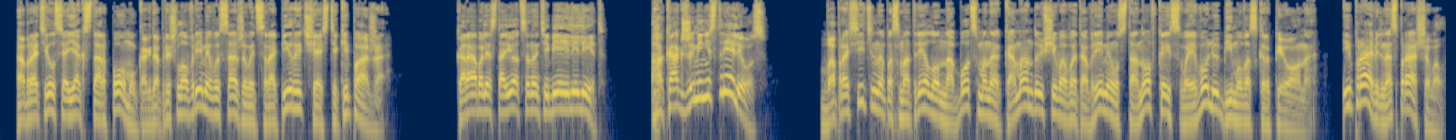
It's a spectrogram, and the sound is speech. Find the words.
— обратился я к Старпому, когда пришло время высаживать с рапиры часть экипажа. «Корабль остается на тебе и Лилит!» «А как же Министрелиус?» Вопросительно посмотрел он на боцмана, командующего в это время установкой своего любимого Скорпиона. И правильно спрашивал,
